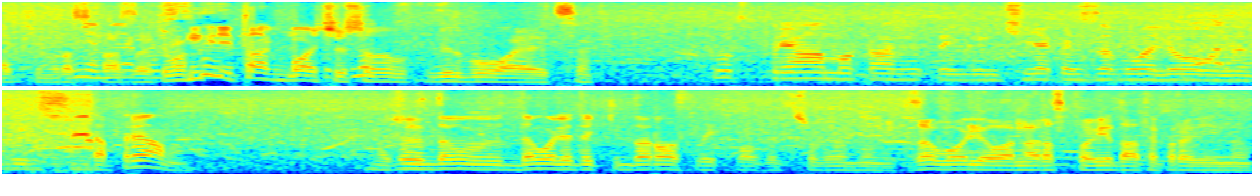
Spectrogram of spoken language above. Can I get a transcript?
Як їм розказувати? Вони і так бачать, що відбувається. От прямо кажете їм, чи якось завуальовано більше. Та прямо. Вже дов- доволі таки дорослий хлопець, щоб йому завуальовано розповідати про війну.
